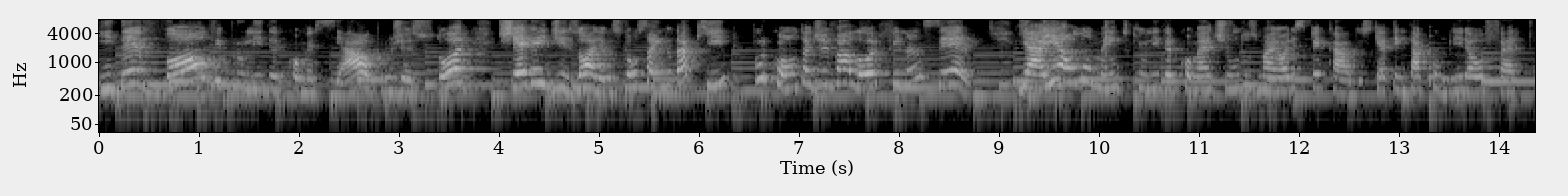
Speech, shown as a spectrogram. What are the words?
e devolve para o líder comercial, para o gestor, chega e diz: Olha, eu estou saindo daqui por conta de valor financeiro. E aí é o momento que o líder comete um dos maiores pecados, que é tentar cobrir a oferta.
